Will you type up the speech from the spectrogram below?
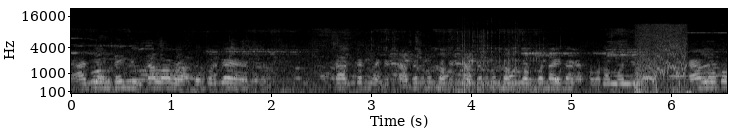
આજે એવું થઈ ગયું ચાલો આપણે પર ગયા સ્ટાર્ટ કરી નાખે સાધન પર સાધન પર બ્લોગ બનાવી નાખે તમારા માટે. ઘણા લોકો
